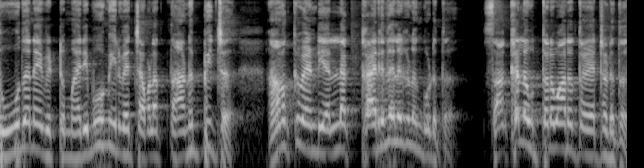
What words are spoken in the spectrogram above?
ദൂതനെ വിട്ട് മരുഭൂമിയിൽ വെച്ച് അവളെ തണുപ്പിച്ച് അവക്ക് വേണ്ടി എല്ലാ കരുതലുകളും കൊടുത്ത് സകല ഉത്തരവാദിത്വം ഏറ്റെടുത്ത്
